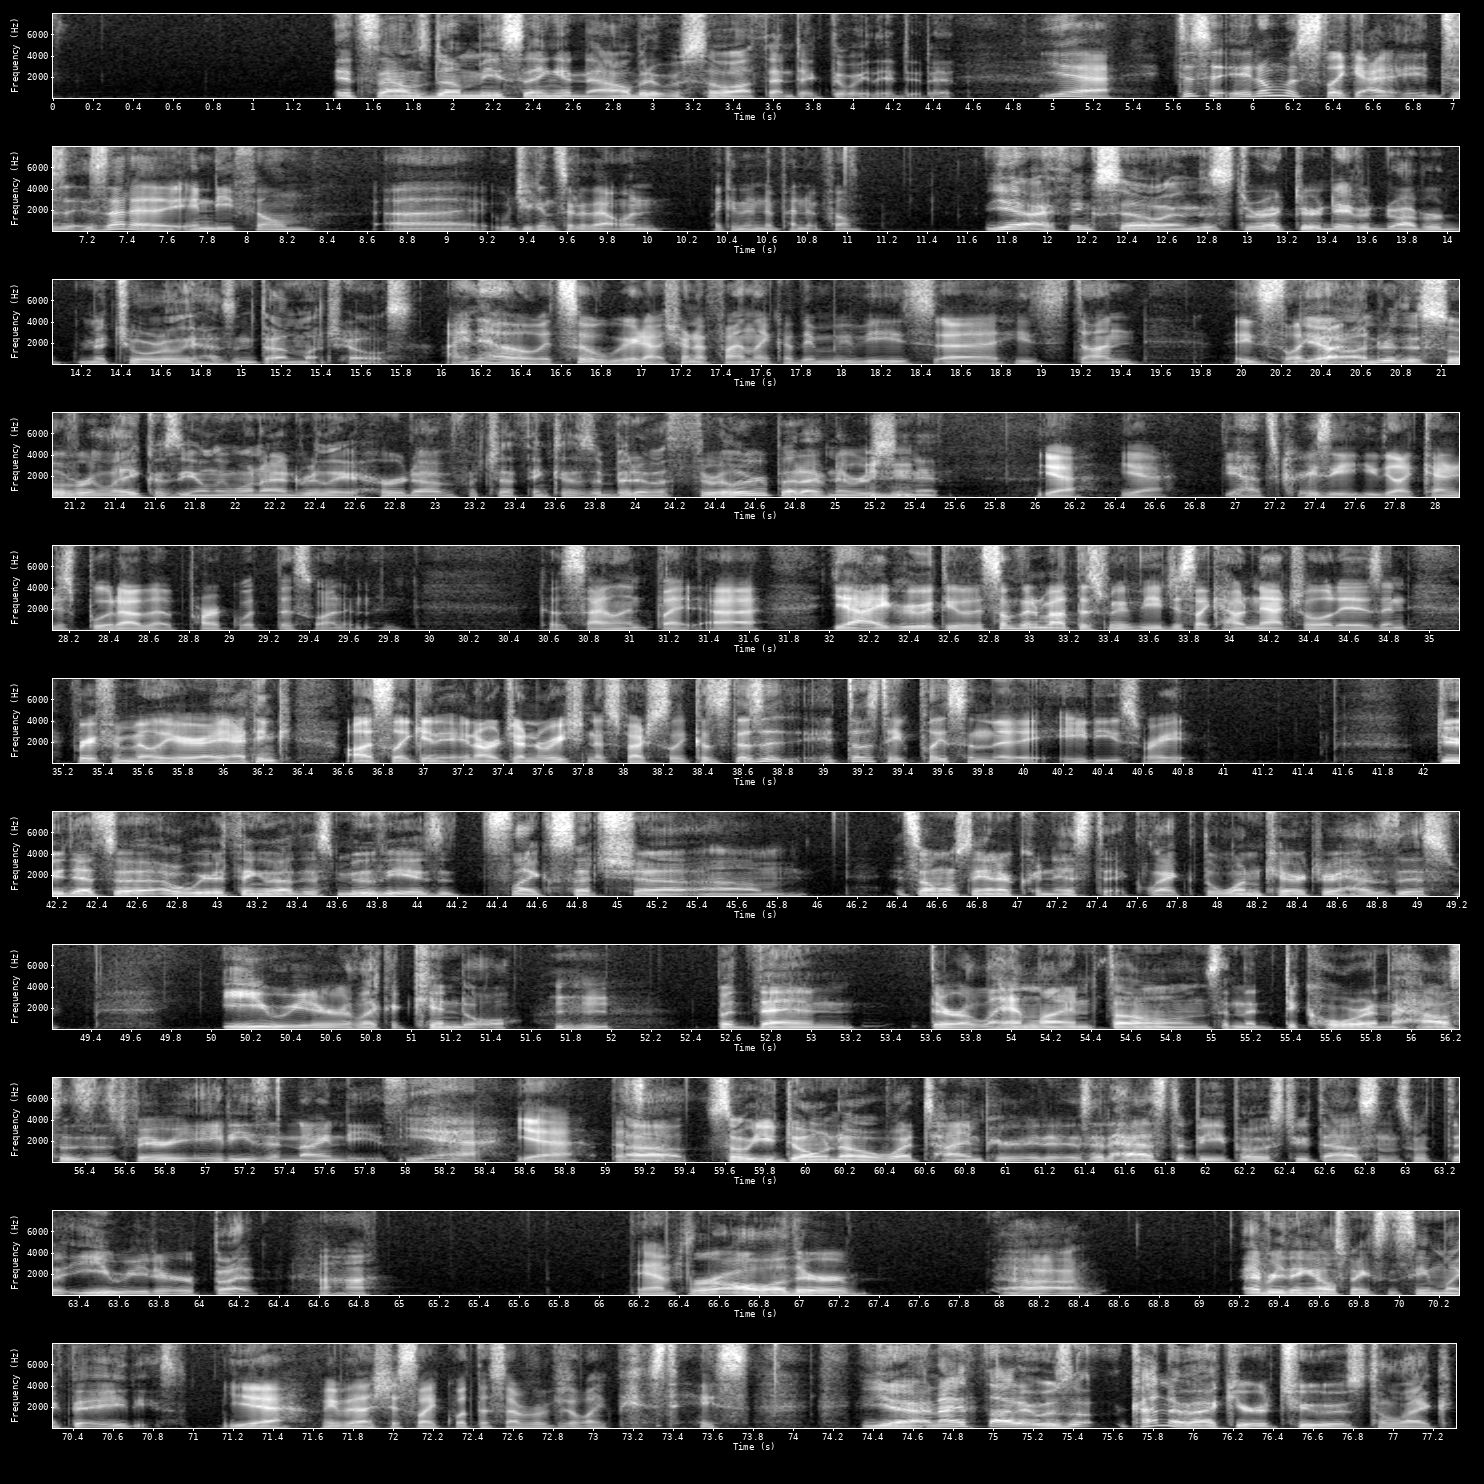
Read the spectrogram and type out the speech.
It sounds dumb me saying it now, but it was so authentic the way they did it. Yeah. Does it, it almost like I- does, is that an indie film? Uh, would you consider that one like an independent film? Yeah, I think so. And this director, David Robert Mitchell, really hasn't done much else. I know it's so weird. I was trying to find like other movies uh, he's done. He's like yeah, got- Under the Silver Lake is the only one I'd really heard of, which I think is a bit of a thriller, but I've never seen it. yeah, yeah, yeah. It's crazy. He like kind of just blew it out of the park with this one, and then goes silent. But uh, yeah, I agree with you. There's something about this movie, just like how natural it is and very familiar. I, I think us, like in, in our generation, especially, because does it it does take place in the '80s, right? Dude, that's a, a weird thing about this movie is it's like such a, um, it's almost anachronistic. Like the one character has this e-reader, like a Kindle, but then there are landline phones and the decor in the houses is very 80s and 90s. Yeah, yeah. That's Uh, so you don't know what time period it is. It has to be post 2000s with the e-reader, but uh huh. Damn. for all other, uh, everything else makes it seem like the 80s. Yeah, maybe that's just like what the suburbs are like these days. Yeah, and I thought it was uh, kind of accurate too, as to like,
